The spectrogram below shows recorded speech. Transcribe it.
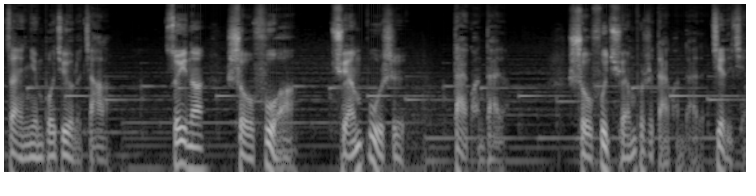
在宁波就有了家了。所以呢，首付啊，全部是贷款贷的，首付全部是贷款贷的，借的钱。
